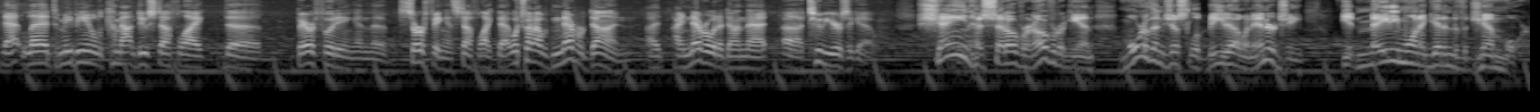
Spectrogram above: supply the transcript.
that led to me being able to come out and do stuff like the barefooting and the surfing and stuff like that, which I've never done. I, I never would have done that uh, two years ago. Shane has said over and over again more than just libido and energy, it made him want to get into the gym more.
